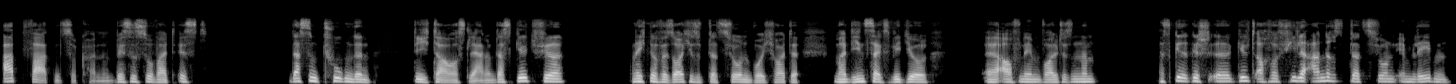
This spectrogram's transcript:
abwarten zu können, bis es soweit ist. Das sind Tugenden, die ich daraus lerne. Und das gilt für nicht nur für solche Situationen, wo ich heute mein Dienstagsvideo äh, aufnehmen wollte, sondern es äh, gilt auch für viele andere Situationen im Leben.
